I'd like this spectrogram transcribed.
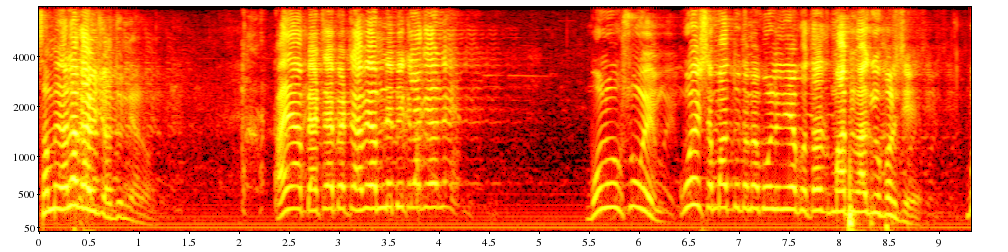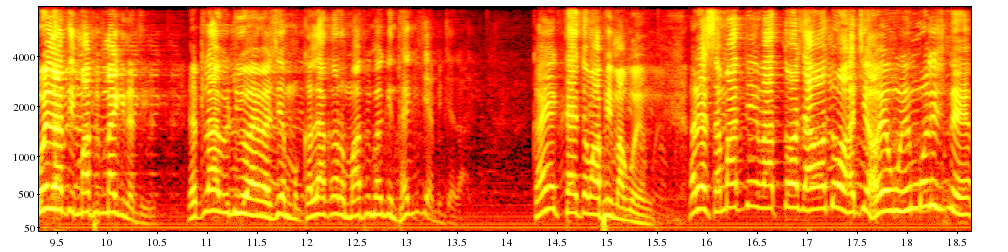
સમય અલગ આવી ગયો દુનિયાનો. અહીંયા બેઠા બેઠા હવે અમને બીક લાગે ને બોલવું શું એમ? કોઈ સમાજનું તમે બોલી નહીં શકો, તરત માફી માગવી પડશે. બોલ્યા હતી માફી માંગી નથી. એટલા વીડિયો આવ્યા છે, કલાકારો માફી માંગીને થાકી ગયા બિચારા. કંઈક થાય તો માફી માંગો એમ. અરે સમાજની વાત તો જવા દો. હજી હવે હું એમ બોલીશ ને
